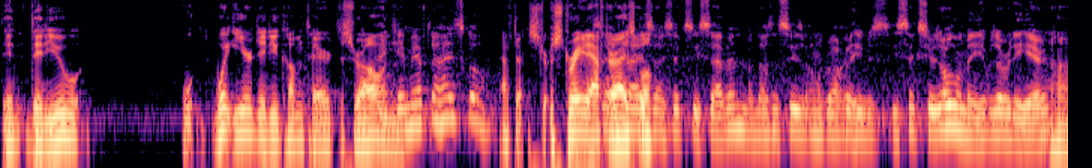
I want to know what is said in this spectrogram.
Did did you? wh- What year did you come to Eretz Yisrael? I and came after high school. after str- straight after high school. I was 67, but doesn't see He was he's six years older than me. He was already here. Uh-huh.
